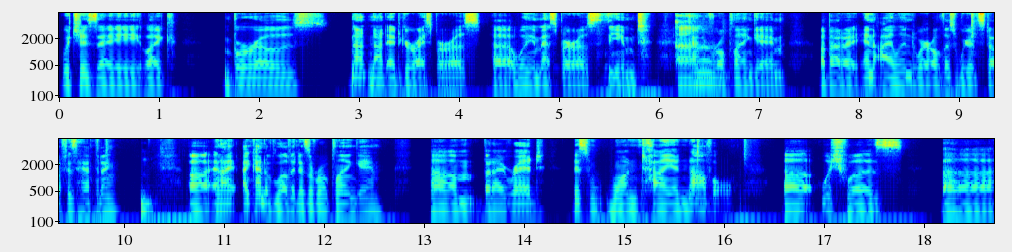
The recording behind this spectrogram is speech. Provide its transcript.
which is a like Burroughs, not not Edgar Rice Burroughs, uh, William S. Burroughs themed kind of Oh. role playing game about a, an island where all this weird stuff is happening. Hmm. Uh, and I, I kind of love it as a role playing game. Um, but I read this one tie in novel, uh, which was. Uh,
